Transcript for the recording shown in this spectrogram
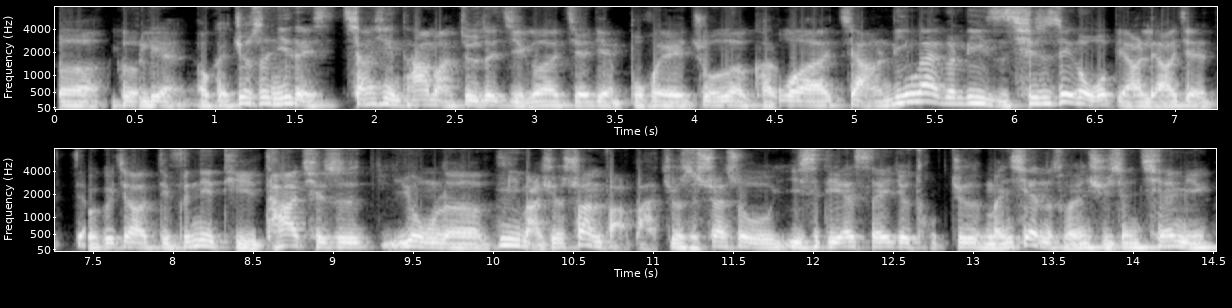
的一个链。OK，就是你得相信它嘛，就这几个节点不会作恶。可我讲另外一个例子，其实这个我比较了解，有个叫 Definity，它其实。用了密码学算法吧，就是算数 ECDSA 就就是门线的椭圆曲线签名，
